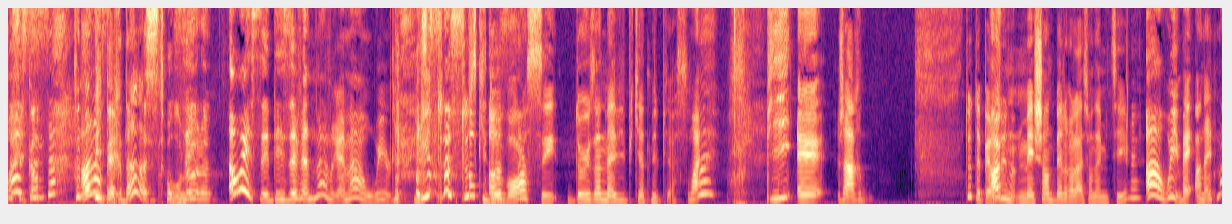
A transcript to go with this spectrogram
Ouais, c'est comme... ça. Tout le Ah, monde est perdant dans cette histoire-là, là. Ah ouais, c'est des événements vraiment weird. Lui, tout ce qu'il doit voir, c'est deux ans de ma vie puis 4000 pièces. Ouais. Puis, euh, genre... Toi, t'as perdu Ah, une méchante belle relation d'amitié, là. Ah oui, ben honnêtement,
